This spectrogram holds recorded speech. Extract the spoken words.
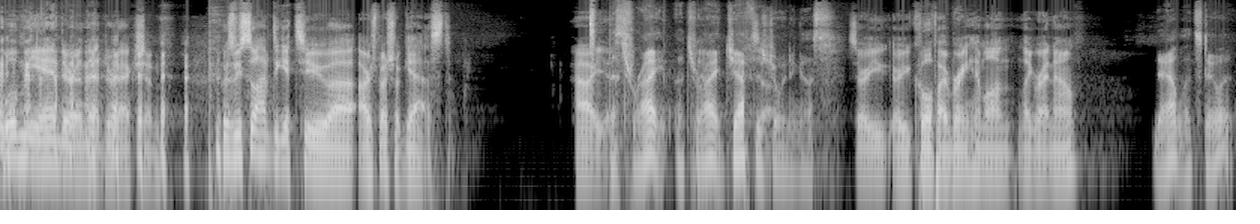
we'll meander in that direction because we still have to get to uh, our special guest. Oh yes, that's right. That's yeah. right. Jeff so, is joining us. So are you are you cool if I bring him on like right now? Yeah, let's do it.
